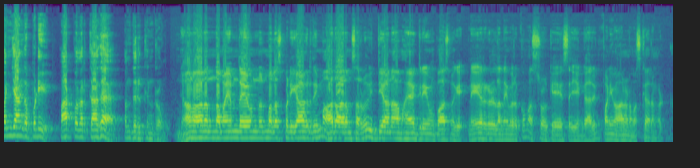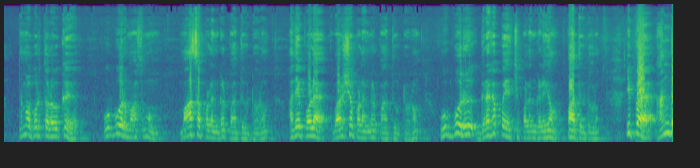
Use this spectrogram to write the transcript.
பஞ்சாங்கப்படி பார்ப்பதற்காக வந்திருக்கின்றோம். ஞானானந்தமயம் தேவம் நிர்மலஸ்படிகாகிருதியும் ஆதாரம் சர்வ வித்யானாம் ஹயக்ரீவம் உபாஸ்மகே. நேயர்கள் அனைவருக்கும் அஸ்ட்ரோ கே எஸ் ஐயங்காரின் பணிவான நமஸ்காரங்கள். நம்ம பொறுத்தளவுக்கு ஒவ்வொரு மாதமும் மாத பலன்கள் பார்த்துக்கிட்டு வரோம். அதே போல் வருஷ பலன்கள் பார்த்துக்கிட்டு வரோம். ஒவ்வொரு கிரகப்பெயர்ச்சி பலன்களையும் பார்த்துக்கிட்டு வரோம். இப்போ அந்த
